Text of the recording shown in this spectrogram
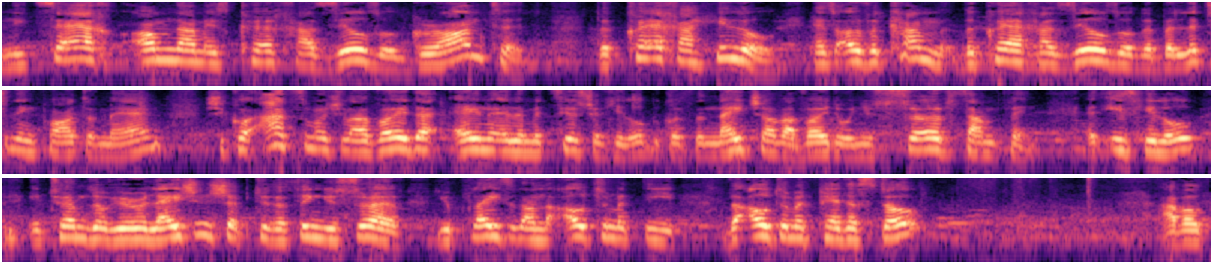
nitzach omnam is koech granted the koech hilul has overcome the koech hazilzul, the belittling part of man. Shikol atzmo shel avoda ein ele shel hilul, because the nature of avoda, when you serve something, it is hilul. In terms of your relationship to the thing you serve, you place it on the ultimate, the, the ultimate pedestal. Aval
